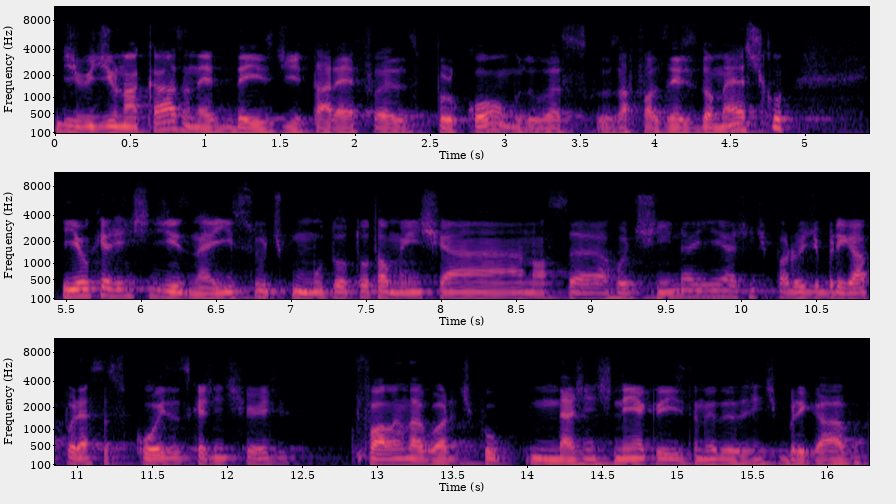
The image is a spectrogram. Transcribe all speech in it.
dividiu na casa, né? Desde tarefas por cômodo, as, os afazeres domésticos, e o que a gente diz, né? Isso tipo, mudou totalmente a nossa rotina e a gente parou de brigar por essas coisas que a gente, falando agora, tipo, a gente nem acredita, meu Deus, a gente brigava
